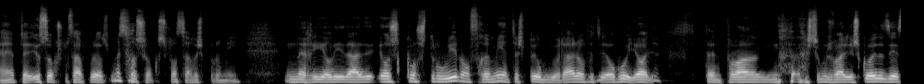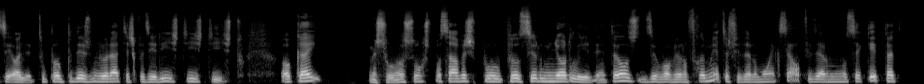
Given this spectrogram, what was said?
É, portanto, eu sou responsável por eles, mas eles são responsáveis por mim. Na realidade, eles construíram ferramentas para eu melhorar. Eu vou dizer, oh, Rui, olha, portanto, por lá, nós temos várias coisas, é assim, olha, tu para poderes melhorar tens que fazer isto, isto, isto. Ok, mas são, eles são responsáveis por, por ser o melhor líder. Então eles desenvolveram ferramentas, fizeram um Excel, fizeram um não sei o quê, portanto,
